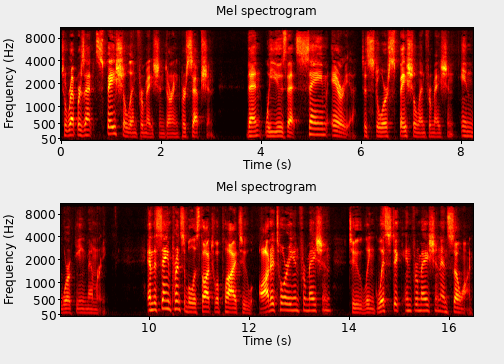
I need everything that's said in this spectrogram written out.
to represent spatial information during perception, then we use that same area to store spatial information in working memory. And the same principle is thought to apply to auditory information, to linguistic information, and so on.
